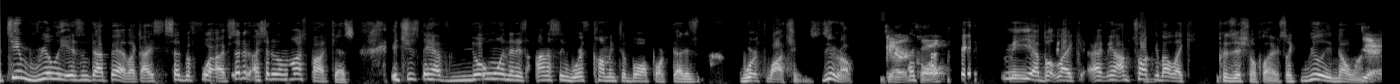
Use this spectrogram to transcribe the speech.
the team really isn't that bad. Like I said before, I've said it. I said it on the last podcast. It's just they have no one that is honestly worth coming to ballpark that is worth watching. Zero. Gerrit Like, Cole. I mean, yeah, but like I mean, I'm talking about like positional players. Like really, no one. Yeah,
